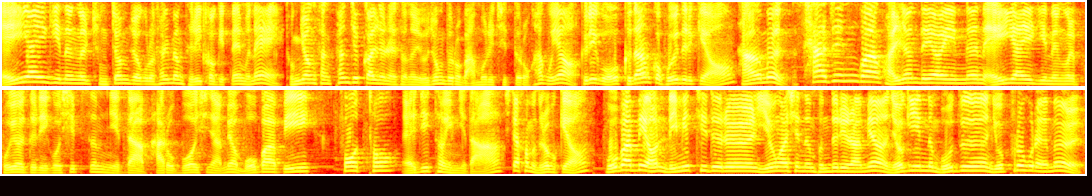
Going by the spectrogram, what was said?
AI 기능을 중점적으로 설명드릴 거기 때문에 동영상 편집 관련해서는 요 정도로 마무리 짓도록 하고요. 그리고 그 다음 거 보여드릴게요. 다음은 사진과 관련되어 있는 AI 기능을 보여드리고 싶습니다. 바로 무엇이냐면 모바비 포토 에디터입니다. 시작 한번 눌러볼게요. 모바비 언리미티드를 이용하시는 분들이라면 여기 있는 모든 이 프로그램을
